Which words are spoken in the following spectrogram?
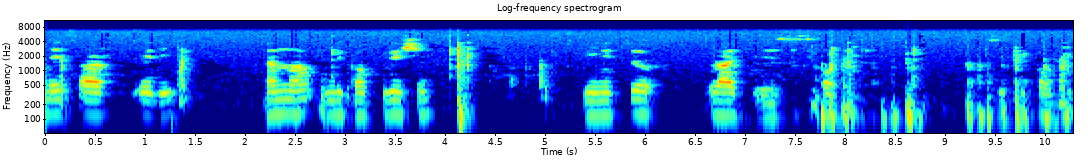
Let's are ready. And now in the configuration, we need to write a system config. System config.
